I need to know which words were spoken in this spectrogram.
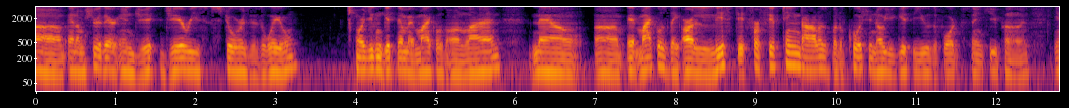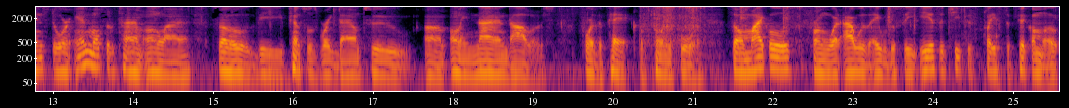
Um, and I'm sure they're in J Jerry's stores as well or you can get them at Michael's online. Now, um, at Michael's, they are listed for $15, but of course, you know, you get to use a 40% coupon in store and most of the time online. So the pencils break down to um, only $9 for the pack of 24. So Michael's, from what I was able to see, is the cheapest place to pick them up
